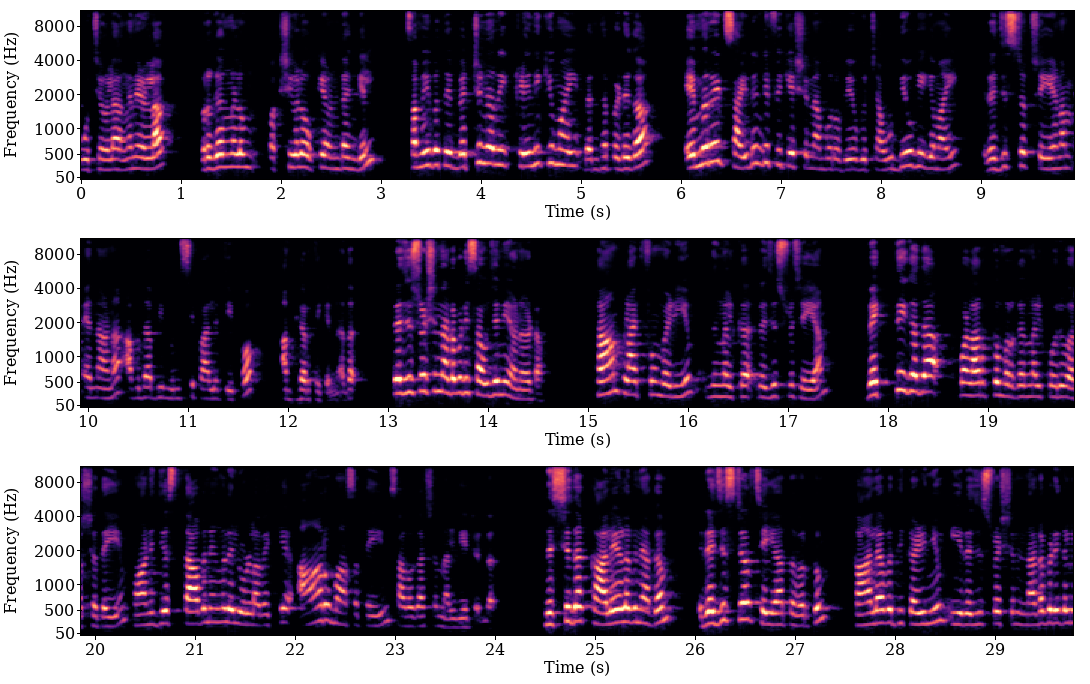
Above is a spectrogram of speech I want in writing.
പൂച്ചകൾ അങ്ങനെയുള്ള മൃഗങ്ങളും പക്ഷികളും ഒക്കെ ഉണ്ടെങ്കിൽ സമീപത്തെ വെറ്റിനറി ക്ലിനിക്കുമായി ബന്ധപ്പെടുക. എമിറേറ്റ്സ് ഐഡന്റിഫിക്കേഷൻ നമ്പർ ഉപയോഗിച്ച് ഔദ്യോഗികമായി രജിസ്റ്റർ ചെയ്യണം എന്നാണ് അബുദാബി മുനിസിപ്പാലിറ്റി ഇപ്പോൾ അഭ്യർത്ഥിക്കുന്നത്. രജിസ്ട്രേഷൻ നടപടി സൗജന്യമാണ് കേട്ടോ. താം പ്ലാറ്റ്ഫോം വഴിയും നിങ്ങൾക്ക് രജിസ്റ്റർ ചെയ്യാം. വ്യക്തിഗത വളർത്തു മൃഗങ്ങൾക്ക് ഒരു വർഷത്തെയും വാണിജ്യ സ്ഥാപനങ്ങളിലുള്ളവയ്ക്ക് ആറു മാസത്തെയും സാവകാശം നൽകിയിട്ടുണ്ട്. നിശ്ചിത കാലയളവിനകം രജിസ്റ്റർ ചെയ്യാത്തവർക്കും കാലാവധി കഴിഞ്ഞും ഈ രജിസ്ട്രേഷൻ നടപടികൾ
